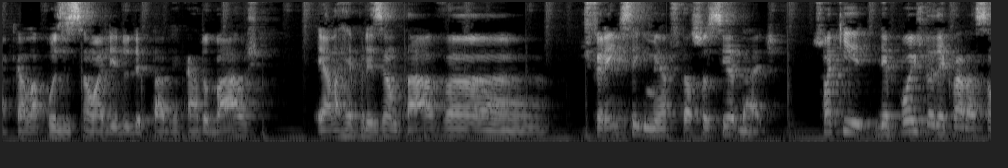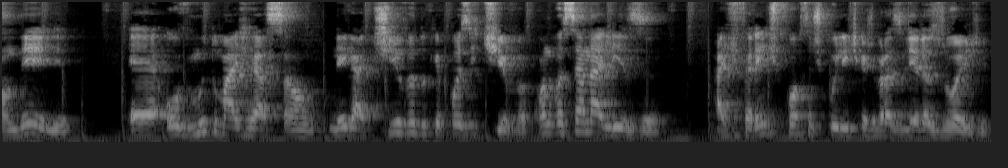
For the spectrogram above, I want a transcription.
aquela posição ali do deputado Ricardo Barros, ela representava diferentes segmentos da sociedade. Só que depois da declaração dele, é, houve muito mais reação negativa do que positiva. Quando você analisa as diferentes forças políticas brasileiras hoje,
